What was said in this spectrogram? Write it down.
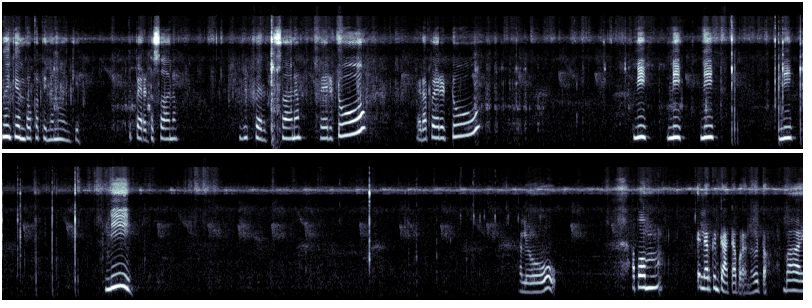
നിനക്ക് എന്തൊക്കെ തിന്നുന്നു നോക്കി ഇത് പെരട്ട് സാധനം. ഇത് പെരട്ട് സാധനം. പെരട്ടു. എടാ പെരട്ടു. നീ നീ നീ നീ നീ. ഹലോ. അപ്പം എല്ലാവർക്കും ടാറ്റ പറയുന്നത് കേട്ടോ. ബൈ.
